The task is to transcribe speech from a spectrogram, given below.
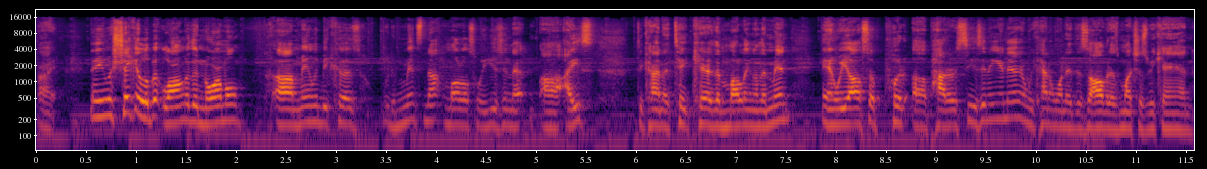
All right, now you want to shake it a little bit longer than normal uh, mainly because the mint's not muddled, so we're using that uh, ice to kind of take care of the muddling on the mint. And we also put a powder seasoning in there and we kind of want to dissolve it as much as we can.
